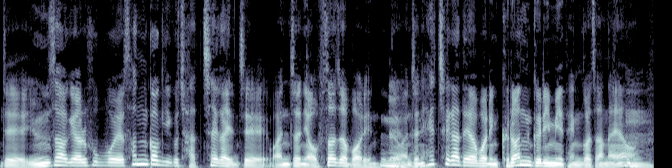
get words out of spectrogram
이제 윤석열 후보의 선거기구 자체가 이제 완전히 없어져 버린, 네. 완전히 해체가 되어 버린 그런 그림이 된 거잖아요. 음.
